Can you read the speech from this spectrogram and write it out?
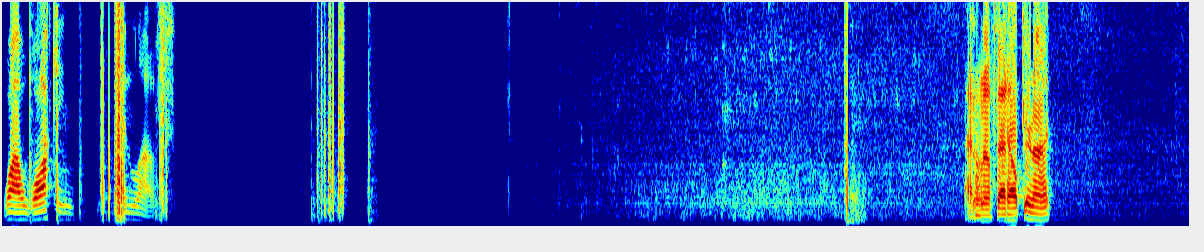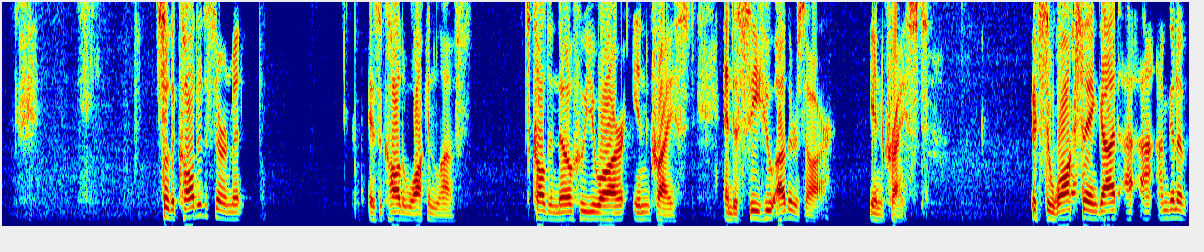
while walking in love? I don't know if that helped or not. So, the call to discernment is a call to walk in love. It's called to know who you are in Christ and to see who others are in Christ. It's to walk saying, God, I, am going to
